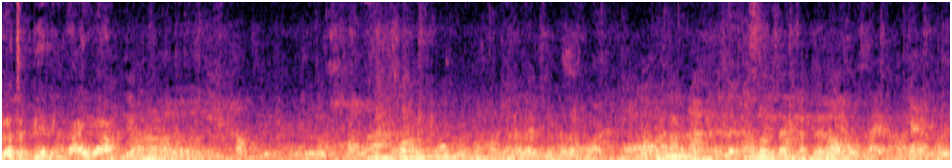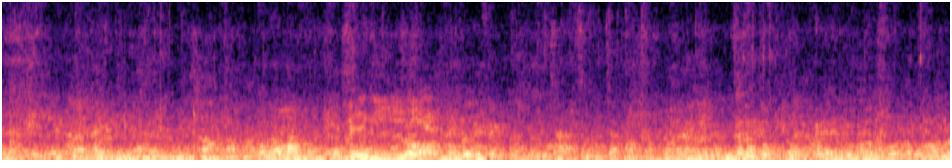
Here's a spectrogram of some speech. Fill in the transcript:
เราจะเปลี่ยนอย่างไรล่ะ มันฟ้องให้มันนี่นะถนนสั้นกลับได้แล้วเป็นอย่างนี้ แต่เราต้องเปลี่ยนไปทีม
